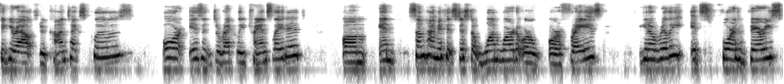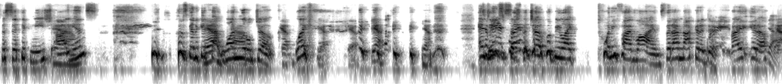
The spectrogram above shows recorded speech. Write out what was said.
figure out through context clues or isn't directly translated um and sometime if it's just a one word or or a phrase you know really it's for a very specific niche Yeah. audience who's going to get Yeah. that one Yeah. little joke Yeah. like Yeah. Yeah. Yeah. Yeah. and To to, explain such the joke would be like 25 lines that I'm not going to do, Right. right? You know, yeah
